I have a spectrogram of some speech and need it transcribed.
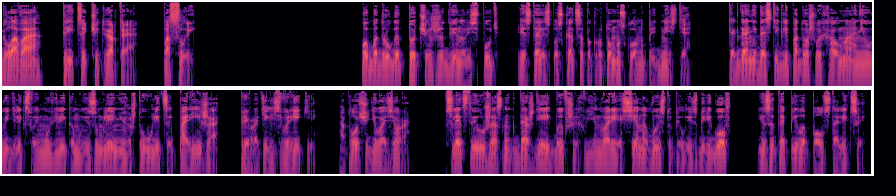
Глава 34. Послы. Оба друга тотчас же двинулись в путь и стали спускаться по крутому склону предместья. Когда они достигли подошвы холма, они увидели к своему великому изумлению, что улицы Парижа превратились в реки, а площади в озера. Вследствие ужасных дождей, бывших в январе, сено выступило из берегов и затопило пол столицы.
